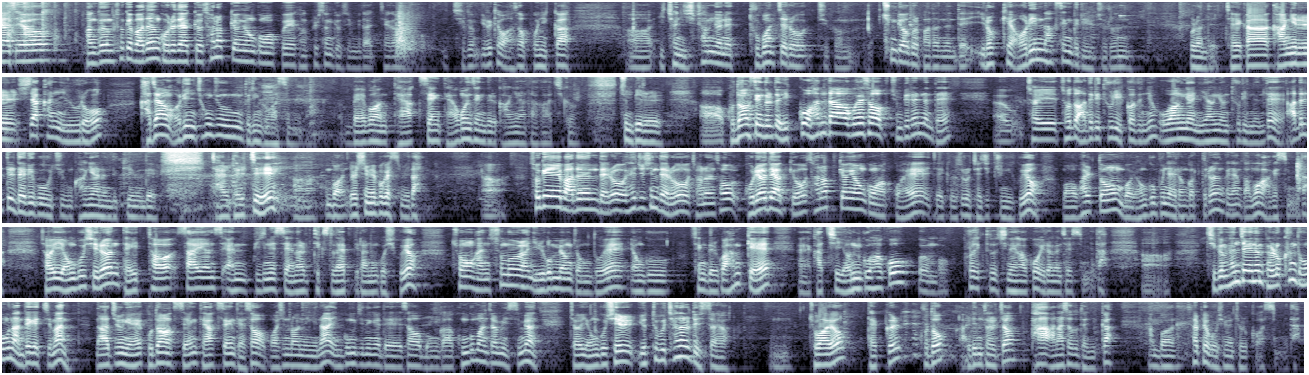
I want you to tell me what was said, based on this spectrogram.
네, 안녕하세요. 방금 소개받은 고려대학교 산업경영공학부의 강필성 교수입니다. 제가 지금 이렇게 와서 보니까 어, 2023년에 두 번째로 지금 충격을 받았는데 이렇게 어린 학생들일 줄은 몰랐는데 제가 강의를 시작한 이후로 가장 어린 청중들인 것 같습니다. 매번 대학생, 대학원생들 강의하다가 지금 준비를 어, 고등학생들도 있고 한다고 해서 준비를 했는데 어, 저희 저도 아들이 둘이 있거든요. 5학년, 2학년 둘이 있는데 아들들 데리고 지금 강의하는 느낌인데 잘 될지 어, 한번 열심히 해보겠습니다. 어, 소개받은 대로 해주신 대로 저는 서울 고려대학교 산업경영공학과에 이제 교수로 재직 중이고요. 뭐 활동, 뭐 연구 분야 이런 것들은 그냥 넘어가겠습니다. 저희 연구실은 Data Science and Business Analytics Lab이라는 곳이고요. 총 한 27명 정도의 연구생들과 함께 같이 연구하고 그 뭐 프로젝트도 진행하고 이러면서 있습니다. 어, 지금 현재는 별로 큰 도움은 안 되겠지만 나중에 고등학생, 대학생 돼서 machine learning이나 인공지능에 대해서 뭔가 궁금한 점이 있으면 저희 연구실 유튜브 채널도 있어요. 음, 좋아요, 댓글, 구독, 알림 설정 다 안 하셔도 되니까 한번 살펴보시면 좋을 것 같습니다.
